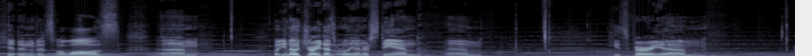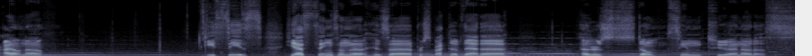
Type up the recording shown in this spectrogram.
hit invisible walls. Um, but you know, Jerry doesn't really understand. Um, he's very, um, I don't know. He sees, he has things in the, his uh, perspective that uh, others don't seem to uh, notice.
